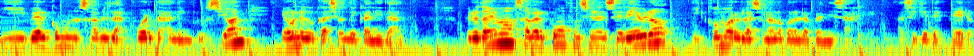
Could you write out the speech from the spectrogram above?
y ver cómo nos abre las puertas a la inclusión y a una educación de calidad. Pero también vamos a ver cómo funciona el cerebro y cómo relacionarlo con el aprendizaje. Así que te espero.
